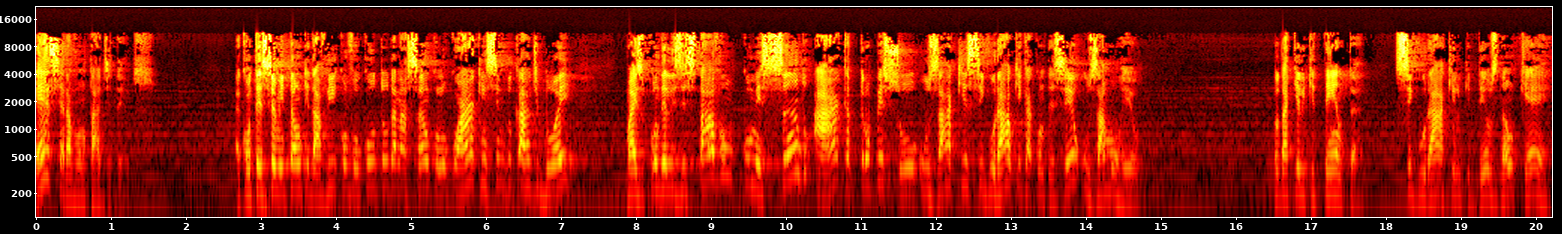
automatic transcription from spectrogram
Essa era a vontade de Deus. Aconteceu então que Davi convocou toda a nação, colocou a arca em cima do carro de boi, mas quando eles estavam começando, a arca tropeçou. Uzá quis segurar, o que, que aconteceu? Uzá morreu. Todo aquele que tenta segurar aquilo que Deus não quer,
